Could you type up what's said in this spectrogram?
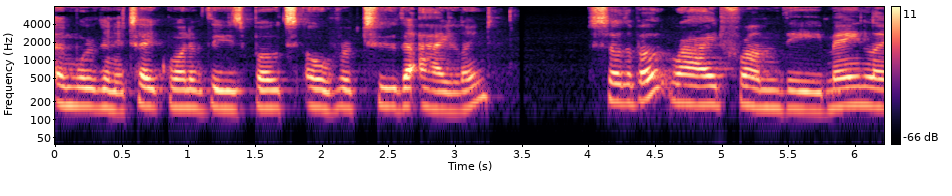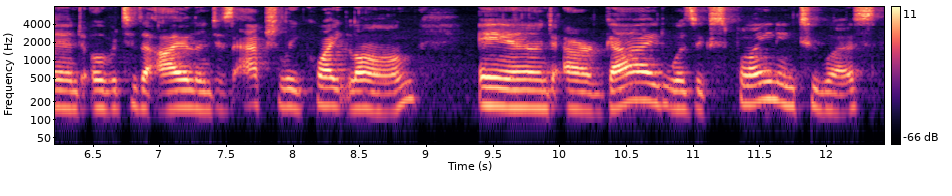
and we're going to take one of these boats over to the island. So the boat ride from the mainland over to the island is actually quite long, and our guide was explaining to us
